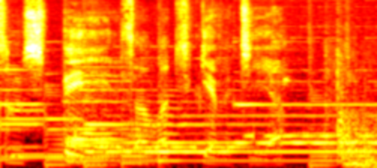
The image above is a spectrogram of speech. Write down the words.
Some speed, so let's give it to you.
